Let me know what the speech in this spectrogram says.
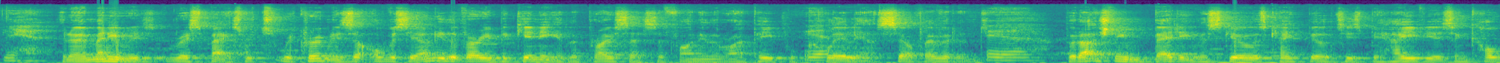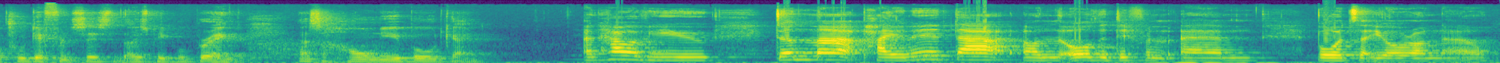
Yeah. You know, in many re- respects, recruitment is obviously only the very beginning of the process of finding the right people. Yeah. Clearly, that's self-evident. Yeah. But actually embedding the skills, capabilities, behaviours, and cultural differences that those people bring—that's a whole new board game. And how have you done that, pioneered that on all the different um, boards that you're on now?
